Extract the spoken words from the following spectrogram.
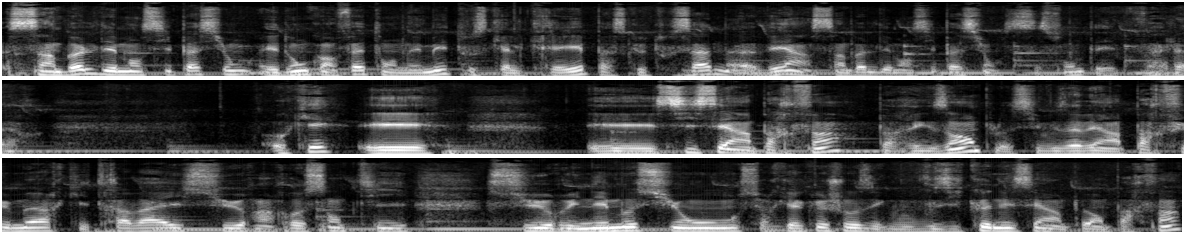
symbole d'émancipation. Et donc en fait, on aimait tout ce qu'elle créait parce que tout ça avait un symbole d'émancipation. Ce sont des valeurs. Ok? Et et si c'est un parfum, par exemple, si vous avez un parfumeur qui travaille sur un ressenti, sur une émotion, sur quelque chose et que vous vous y connaissez un peu en parfum,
